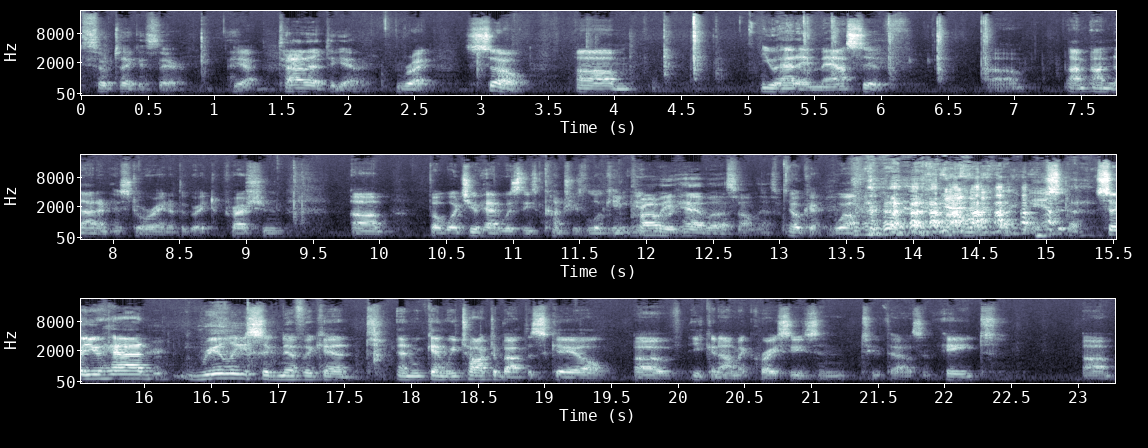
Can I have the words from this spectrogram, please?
So take us there. Yeah. Tie that together. Right. So um, you had a massive. Um, I'm, I'm not an historian of the Great Depression, um, but what you had was these countries looking. You probably inward. have us on this one. Okay. Well. Yeah. So you had really significant, and again, we talked about the scale of economic crises in 2008, um,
